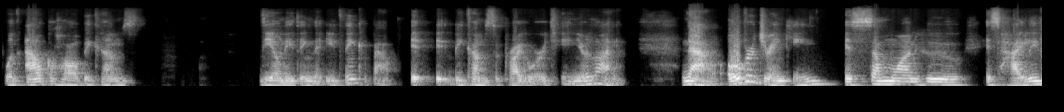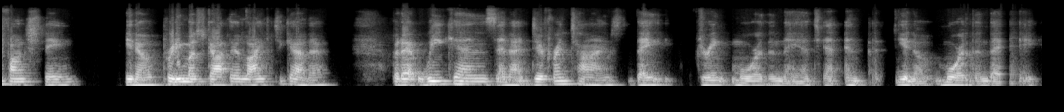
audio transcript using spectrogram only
When alcohol becomes the only thing that you think about, it, it becomes the priority in your life. Now, over drinking is someone who is highly functioning, you know, pretty much got their life together, but at weekends and at different times, they drink more than they attend, and you know, more than they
